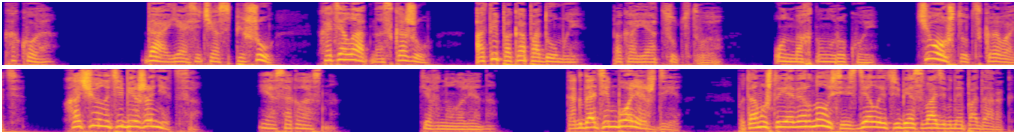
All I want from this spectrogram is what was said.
«Какое?» «Да, я сейчас спешу. Хотя ладно, скажу. А ты пока подумай, пока я отсутствую». Он махнул рукой. «Чего уж тут скрывать? Хочу на тебе жениться». «Я согласна», — кивнула Лена. «Тогда тем более жди, потому что я вернусь и сделаю тебе свадебный подарок.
